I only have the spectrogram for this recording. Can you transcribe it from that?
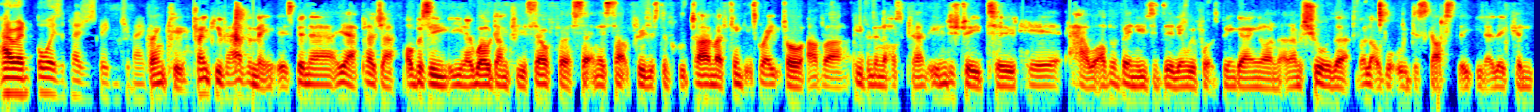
Aaron. Always a pleasure speaking to you, mate. Thank you, thank you for having me. It's been a yeah pleasure. Obviously, you know, well done for yourself for setting this up through this difficult time. I think it's great for other people in the hospitality industry to hear how other venues are dealing with what's been going on, and I'm sure that a lot of what we discussed, you know, they can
